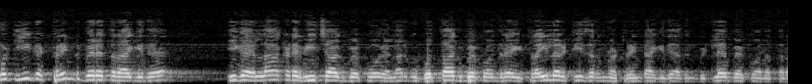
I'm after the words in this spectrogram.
ಬಟ್ ಈಗ ಟ್ರೆಂಡ್ ಬೇರೆ ತರ ಆಗಿದೆ. ಈಗ ಎಲ್ಲಾ ಕಡೆ ರೀಚ್ ಆಗಬೇಕು, ಎಲ್ಲರಿಗೂ ಗೊತ್ತಾಗಬೇಕು ಅಂದ್ರೆ ಈ ಟ್ರೈಲರ್ ಟೀಸರ್ ಅನ್ನೋ ಟ್ರೆಂಡ್ ಆಗಿದೆ. ಅದನ್ನ ಬಿಡ್ಲೇಬೇಕು ಅನ್ನೋ ತರ.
